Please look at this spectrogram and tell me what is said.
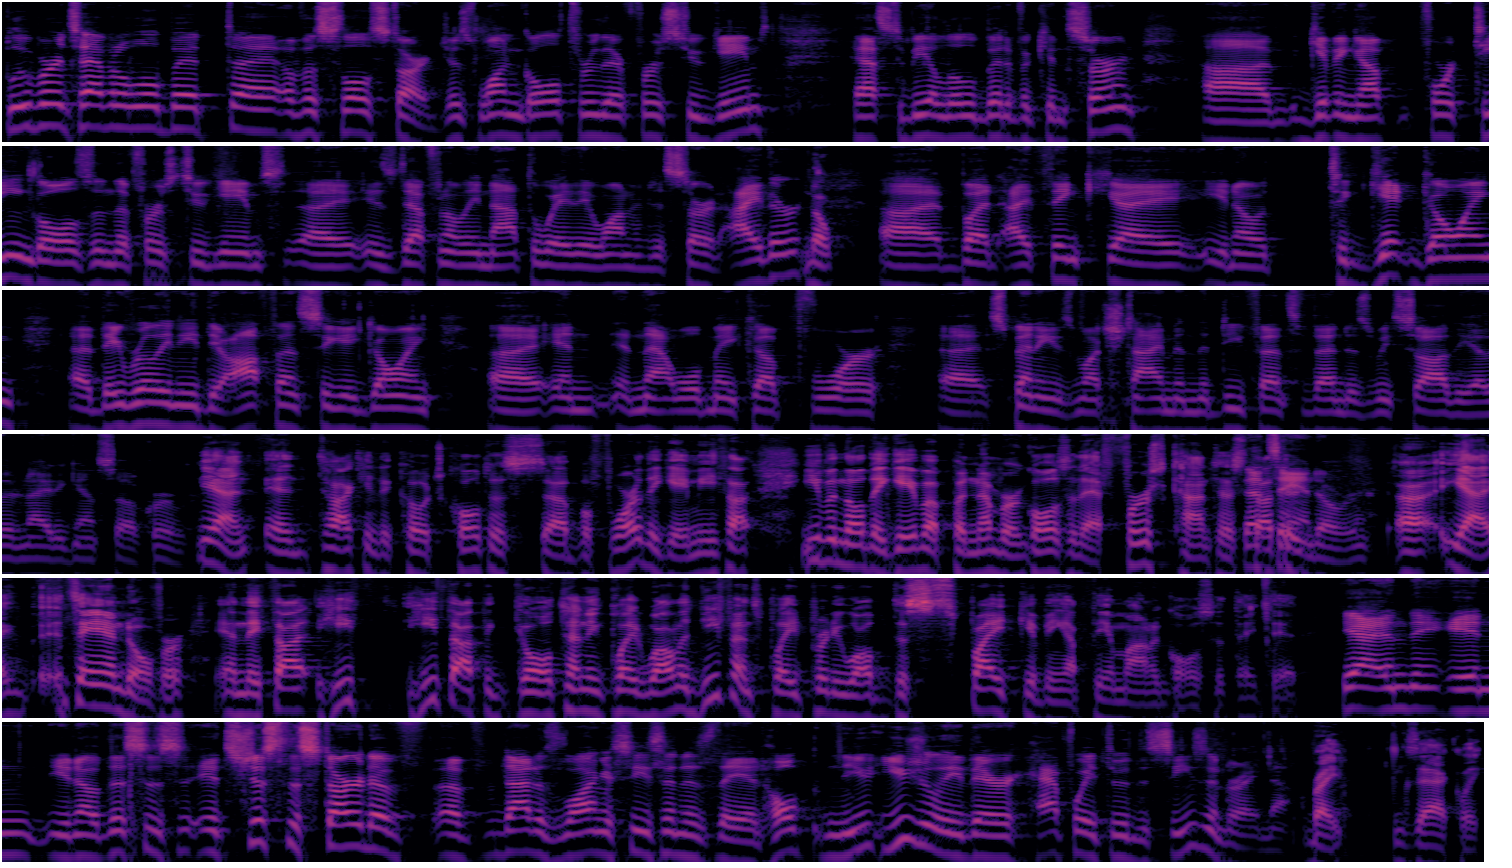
Bluebirds having a little bit uh, of a slow start. Just one goal through their first two games has to be a little bit of a concern. Uh, giving up 14 goals in the first two games uh, is definitely not the way they wanted to start either. Nope. Uh, but I think, uh, you know, to get going, uh, they really need the offense to get going, uh, and, and that will make up for uh, spending as much time in the defensive end as we saw the other night against Elk River. Yeah, and, and talking to Coach Coltis uh, before the game, he thought even though they gave up a number of goals in that first contest, That's Andover. Uh, yeah, it's Andover, and they thought he he thought the goaltending played well, and the defense played pretty well despite giving up the amount of goals that they did. Yeah, and the, and you know this is it's just the start of, of not as long a season as they had hoped. Usually they're halfway through the season right now. Right, exactly.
